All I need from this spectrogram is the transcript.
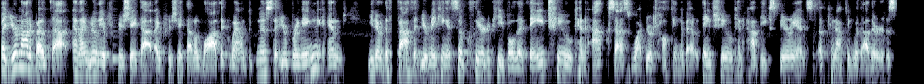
But you're not about that. And I really appreciate that. I appreciate that a lot, the groundedness that you're bringing and you know the fact that you're making it so clear to people that they too can access what you're talking about. They too can have the experience of connecting with others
